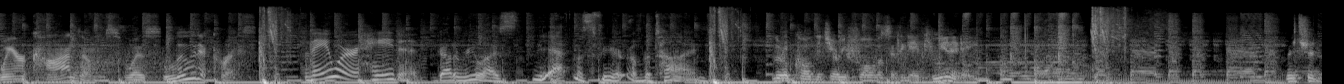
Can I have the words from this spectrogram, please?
wear condoms was ludicrous. They were hated. You Got to realize the atmosphere of the time. We were called the Jerry Falwells of the gay community. Richard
